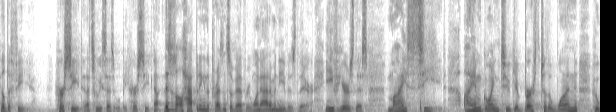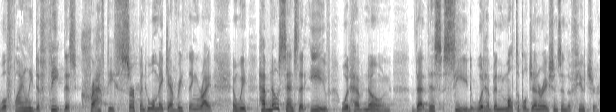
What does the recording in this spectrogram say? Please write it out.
He'll defeat you. her seed. That's who he says it will be, her seed. Now, this is all happening in the presence of everyone. Adam and Eve is there. Eve hears this. My seed. I am going to give birth to the one who will finally defeat this crafty serpent who will make everything right. And we have no sense that Eve would have known that this seed would have been multiple generations in the future.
